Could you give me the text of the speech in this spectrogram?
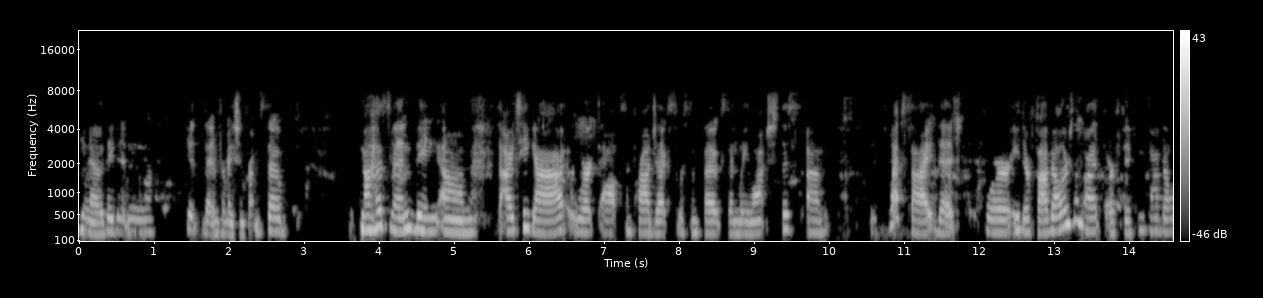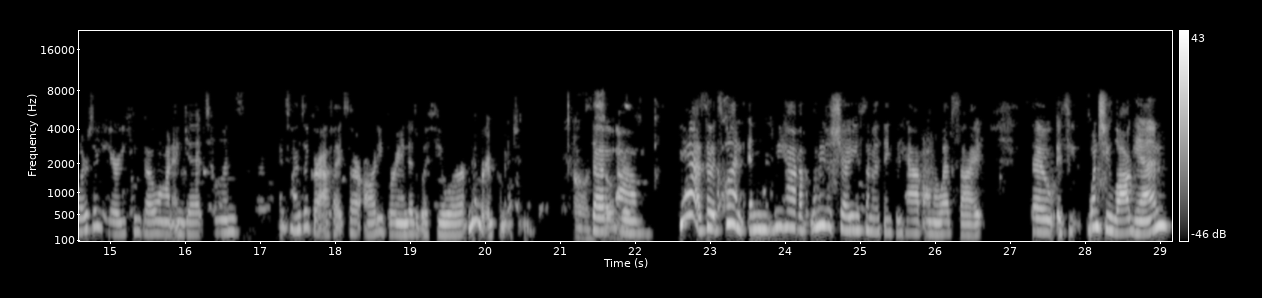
you know they didn't get that information from. So my husband being um, the it guy worked out some projects with some folks and we launched this um, this website that for either five dollars a month or fifty five dollars a year you can go on and get tons and tons of graphics that are already branded with your member information. Oh, it's So, um, yeah, so it's fun. And we have, let me just show you some of the things we have on the website. So if you, once you log in,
